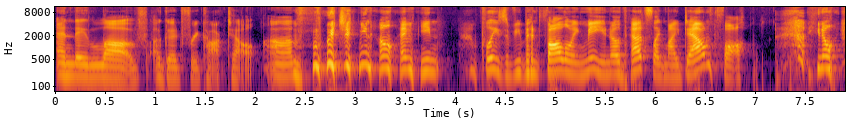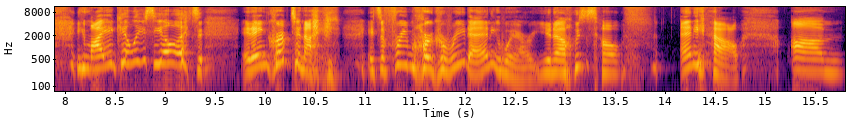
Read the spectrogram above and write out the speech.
and they love a good free cocktail. Um, which you know, I mean, please, if you've been following me, you know that's like my downfall. You know, my Achilles heel is it ain't kryptonite. It's a free margarita anywhere, you know. So anyhow, um,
